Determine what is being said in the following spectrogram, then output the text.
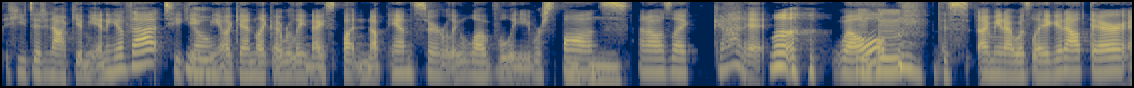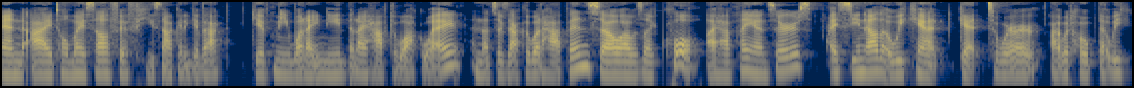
he did not give me any of that. He gave No. me again like a really nice button-up answer, really lovely response. And I was like, "Got it." Well, Mhm. this, I mean, I was laying it out there and I told myself if he's not going to give back, give me what I need, then I have to walk away. And that's exactly what happened. So I was like, cool, I have my answers. I see now that we can't get to where I would hope that we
